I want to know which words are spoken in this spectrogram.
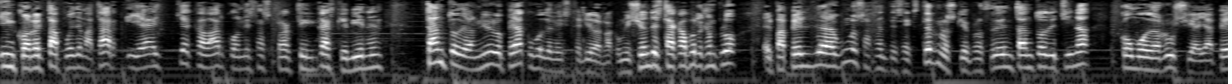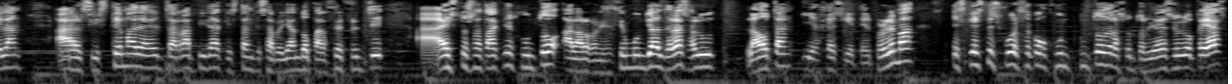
incorrecta puede matar y hay que acabar con estas prácticas que vienen tanto de la Unión Europea como del exterior. La Comisión destaca, por ejemplo, el papel de algunos agentes externos que proceden tanto de China como de Rusia y apelan al sistema de alerta rápida que están desarrollando para hacer frente a estos ataques junto a la Organización Mundial de la Salud, la OTAN y el G7. El problema es que este esfuerzo conjunto de las autoridades europeas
